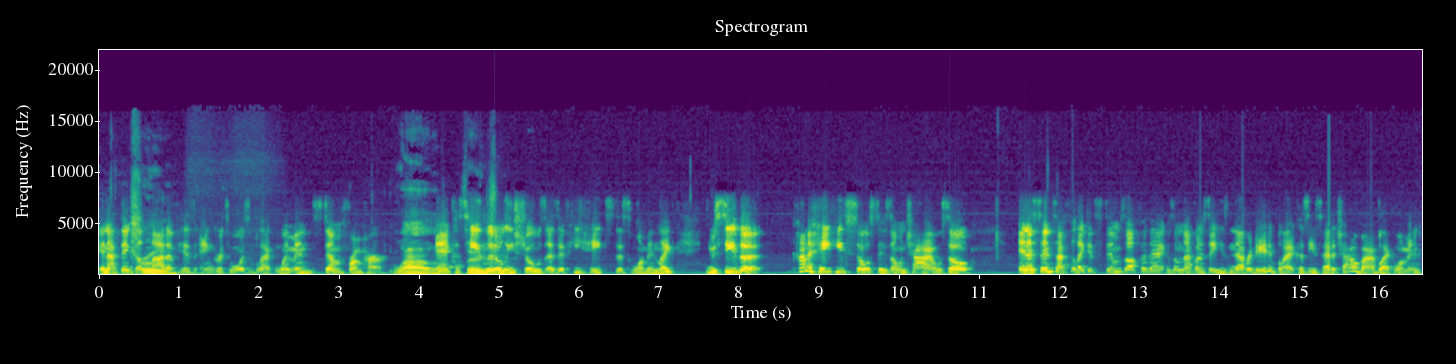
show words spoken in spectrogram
and I think True. a lot of his anger towards black women stem from her. Wow, and because Very he true. literally shows as if he hates this woman like you see the kind of hate he shows to his own child. So in a sense i feel like it stems off of that because i'm not going to say he's never dated black because he's had a child by a black woman.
